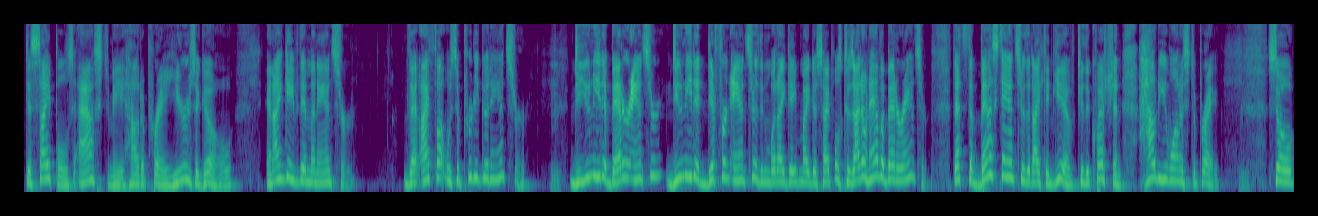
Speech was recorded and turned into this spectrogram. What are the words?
disciples asked me how to pray years ago, and I gave them an answer that I thought was a pretty good answer. Do you need a better answer? Do you need a different answer than what I gave my disciples? Because I don't have a better answer. That's the best answer that I could give to the question, how do you want us to pray? So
